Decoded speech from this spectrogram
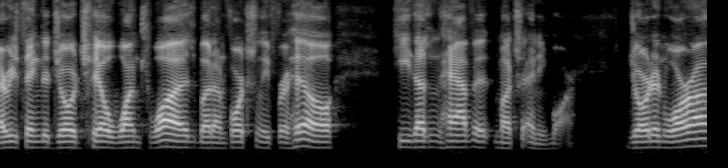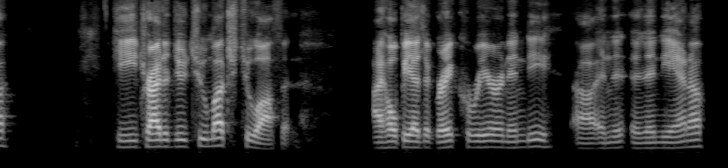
Everything that George Hill once was, but unfortunately for Hill, he doesn't have it much anymore. Jordan Nwora, he tried to do too much too often. I hope he has a great career in Indy, uh, in in Indiana,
